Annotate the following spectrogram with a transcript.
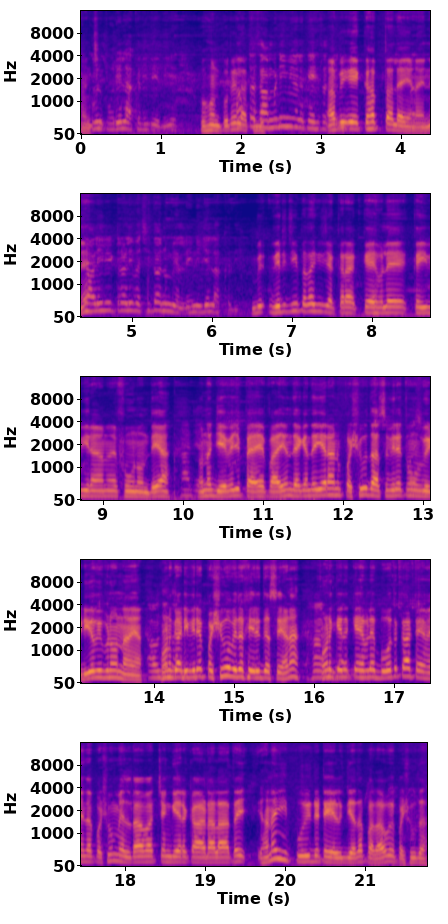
ਹਾਂਜੀ। ਹੁਣ ਪੂਰੇ ਲੱਖ ਦੀ ਦੇ ਦਈਏ। ਹੁਣ ਪੂਰੇ ਲੱਖ ਤਾਂ ਸਾਹਮਣੇ ਮਿਲ ਕੇ ਆ ਵੀ ਇੱਕ ਹਫਤਾ ਲੈ ਜਾਣਾ ਇਹਨੇ। 40 ਲੀਟਰ ਵਾਲੀ ਵੱਛੀ ਤੁਹਾਨੂੰ ਮਿਲਣੀ ਨਹੀਂ ਜੇ ਲੱਖ ਦੀ। ਵੀਰ ਜੀ ਪਤਾ ਕੀ ਚੱਕਰ ਆ ਕਿਸੇ ਵੇਲੇ ਕਈ ਵੀਰਾਂ ਨੇ ਫੋਨ ਆਉਂਦੇ ਆ। ਉਹਨਾਂ ਜੇਬ 'ਚ ਪੈਸੇ ਪਾਏ ਹੁੰਦੇ ਆ ਕਹਿੰਦੇ ਯਾਰ ਸਾਨੂੰ ਪਸ਼ੂ ਦੱਸ ਵੀਰੇ ਤੂੰ ਵੀਡੀਓ ਵੀ ਬਣਾਉਣਾ ਆ। ਹੁਣ ਗਾੜੀ ਵੀਰੇ ਪਸ਼ੂ ਹੋਵੇ ਤਾਂ ਫੇਰ ਹੀ ਦੱਸੇ ਹਨਾ। ਹੁਣ ਕਿਸੇ ਵੇਲੇ ਬਹੁਤ ਘੱਟ ਐਵੇਂ ਦਾ ਪਸ਼ੂ ਮਿਲਦਾ ਵਾ ਚੰਗੇ ਰਿਕਾਰਡ ਵਾਲਾ ਤੇ ਹਨਾ ਜੀ ਪੂਰੀ ਡਿਟੇਲ ਜ਼ਿਆਦਾ ਪਤਾ ਹੋਵੇ ਪਸ਼ੂ ਦਾ।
